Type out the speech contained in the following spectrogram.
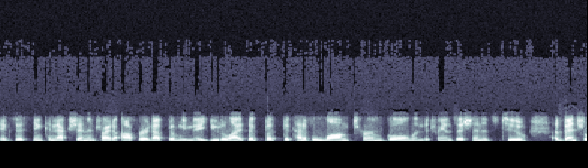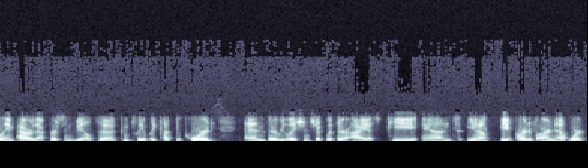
existing connection and try to offer it up and we may utilize it. But the kind of long term goal and the transition is to eventually empower that person to be able to completely cut the cord and their relationship with their ISP and, you know, be a part of our network.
